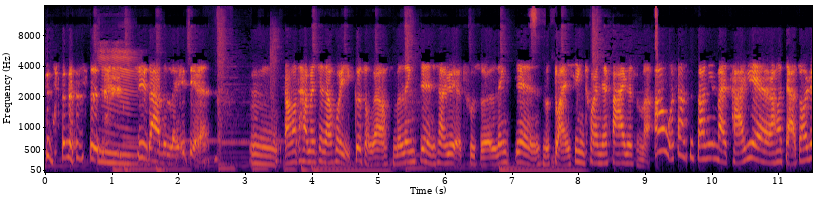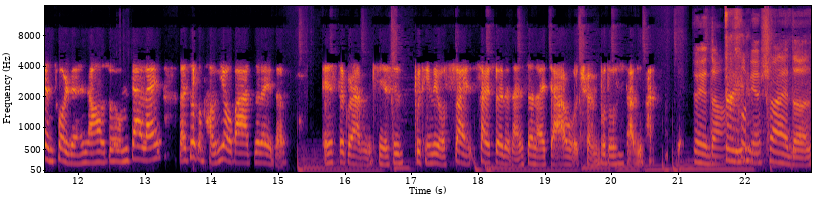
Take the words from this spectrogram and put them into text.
真的是巨大的雷点。嗯，然后他们现在会以各种各样什么 LinkedIn，像越野兔说 LinkedIn，什么短信突然间发一个什么啊，我上次找你买茶叶，然后假装认错人，然后说我们家来来做个朋友吧之类的。Instagram 也是不停的有帅帅帅的男生来加我，全部都是杀猪盘。对的，对特别帅的，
